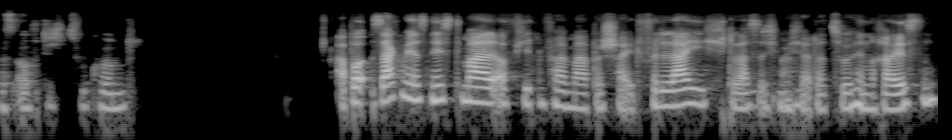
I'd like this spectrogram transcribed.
was auf dich zukommt. Aber sag mir das nächste Mal auf jeden Fall mal Bescheid. Vielleicht lasse ich ich mich ja dazu hinreißen.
